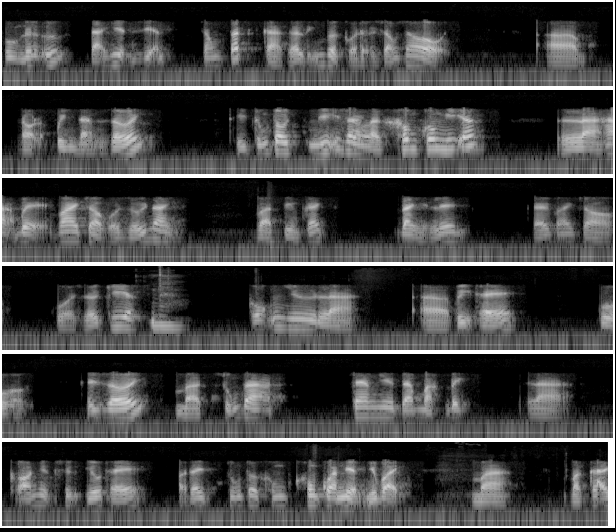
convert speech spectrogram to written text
Phụ nữ đã hiện diện trong tất cả các lĩnh vực của đời sống xã hội. Uh, đó là bình đẳng giới thì chúng tôi nghĩ rằng là không có nghĩa là hạ bệ vai trò của giới này và tìm cách đẩy lên cái vai trò của giới kia. Vâng. cũng như là uh, vị thế của cái giới mà chúng ta xem như đã mặc định là có những sự yếu thế. Ở đây chúng tôi không không quan niệm như vậy mà mà cái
